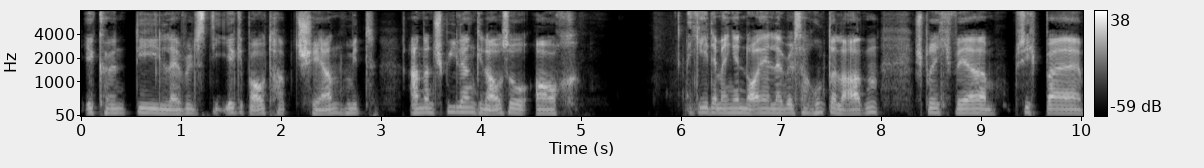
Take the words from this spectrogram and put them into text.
ihr könnt die Levels, die ihr gebaut habt, sharen mit anderen Spielern. Genauso auch jede Menge neue Levels herunterladen. Sprich, wer sich bei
